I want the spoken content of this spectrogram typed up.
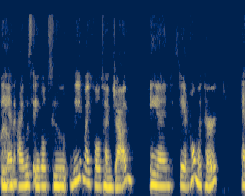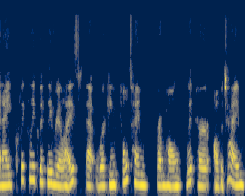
Wow. And I was able to leave my full time job and stay at home with her. And I quickly, quickly realized that working full time from home with her all the time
